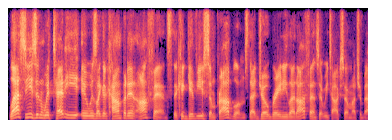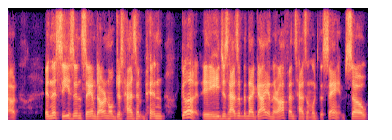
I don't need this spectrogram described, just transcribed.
last season with Teddy, it was like a competent offense that could give you some problems. That Joe Brady led offense that we talk so much about. And this season, Sam Darnold just hasn't been good. He just hasn't been that guy, and their offense hasn't looked the same. So,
